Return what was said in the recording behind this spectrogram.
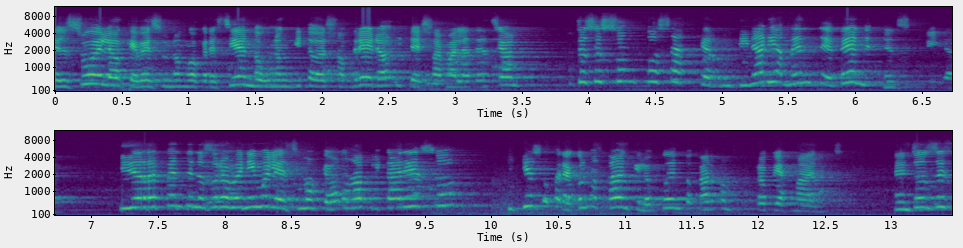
el suelo que ves un hongo creciendo, un honguito de sombrero y te llama la atención. Entonces son cosas que rutinariamente ven en su vida. Y de repente nosotros venimos y le decimos que vamos a aplicar eso y que eso para cómo saben que lo pueden tocar con sus propias manos. Entonces,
